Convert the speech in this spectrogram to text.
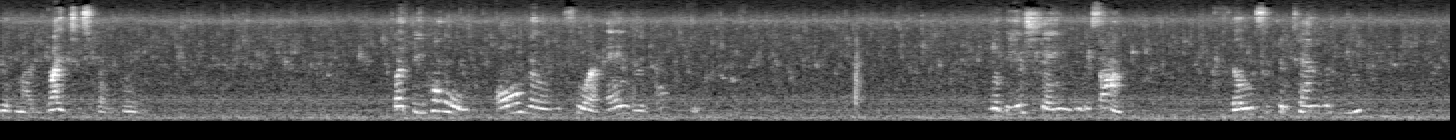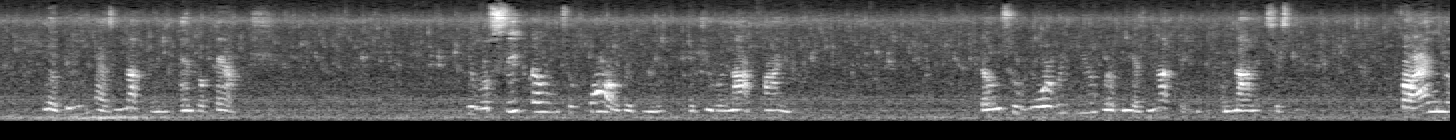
with my righteous right hand. But behold, all those who are angry at you will be ashamed and dishonored. Those who contend with you will be as nothing and will perish. You will seek those who quarrel with you, but you will not find them. Those who war with you will be as nothing and non-existent. For I am the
